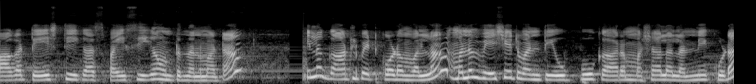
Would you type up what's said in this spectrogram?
బాగా టేస్టీగా స్పైసీగా ఉంటుందన్నమాట. ఇలా ఘాట్లు పెట్టుకోవడం వల్ల మనం వేసేటువంటి ఉప్పు కారం మసాలాలన్నీ కూడా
